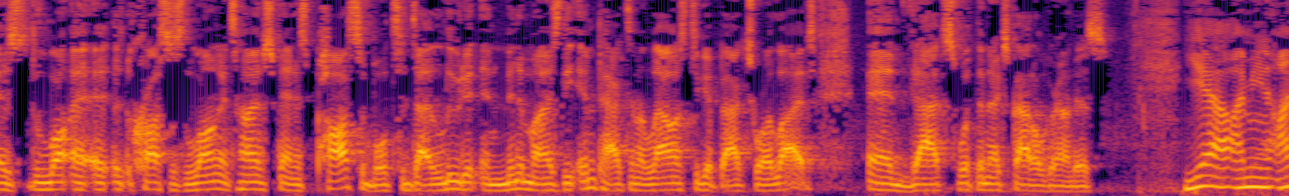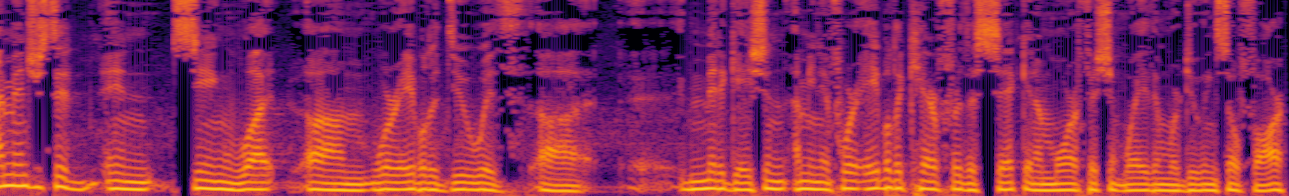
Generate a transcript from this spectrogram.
as long, uh, across as long a time span as possible to dilute it and minimize the impact and allow us to get back to our lives. And that's what the next battleground is. Yeah, I mean, I'm interested in seeing what um, we're able to do with uh, mitigation. I mean, if we're able to care for the sick in a more efficient way than we're doing so far,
